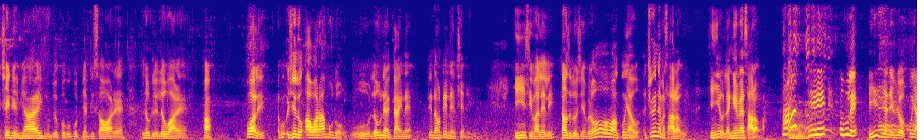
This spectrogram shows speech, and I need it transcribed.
အချိန်တွေအများကြီးယူပြီးတော့ကိုယ့်ကိုယ်ကိုပြန်တိဆောက်ရတယ်အလုပ်တွေလုပ်ရတယ်ဟာဟိုကလေ အခုအရင်လိုအာဝါဒမဟုတ်တော့ဘူးလုံနဲ့အကင်နဲ့တင်တောင်းတင်နေဖြစ်နေပြီရင်ရင်စီမလဲလေနောက်ဆိုလို့ရှိရင်ဘယ်တော့မှကွန်းရကိုအကျွေးနဲ့မစားတော့ဘူးရင်ရင်ကိုလက်ငင်းပဲစားတော့ပါဘာဟေးဟုတ်ဘူးလေရင်းစီကနေပြီးတော့ကွန်းရ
